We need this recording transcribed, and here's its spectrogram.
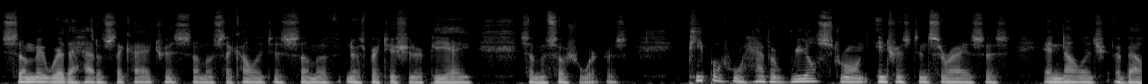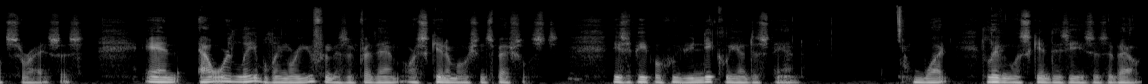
Some may wear the hat of psychiatrists, some of psychologists, some of nurse practitioner, PA, some of social workers. People who have a real strong interest in psoriasis and knowledge about psoriasis. And our labeling or euphemism for them are skin emotion specialists. These are people who uniquely understand what living with skin disease is about.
